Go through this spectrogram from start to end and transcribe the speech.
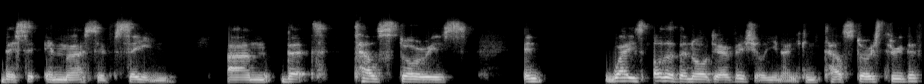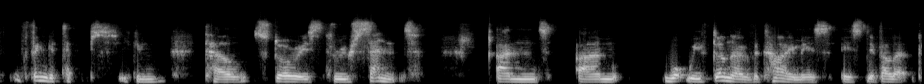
this immersive scene um, that tells stories in ways other than audiovisual. You know, you can tell stories through the fingertips, you can tell stories through scent. And um, what we've done over time is is develop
